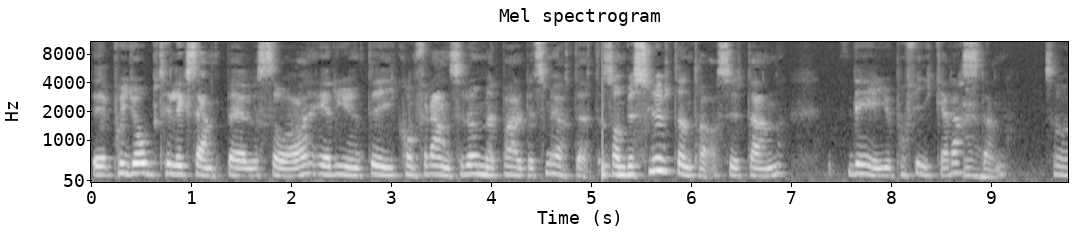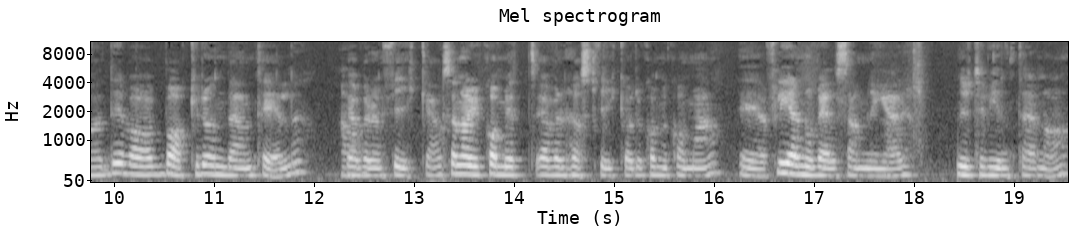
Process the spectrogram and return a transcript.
eh, på jobb till exempel så är det ju inte i konferensrummet på arbetsmötet som besluten tas utan det är ju på fikarasten. Mm. Så det var bakgrunden till Ja. Över en fika. Och sen har det ju kommit Över en höstfika och det kommer komma eh, fler novellsamlingar nu till vintern och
